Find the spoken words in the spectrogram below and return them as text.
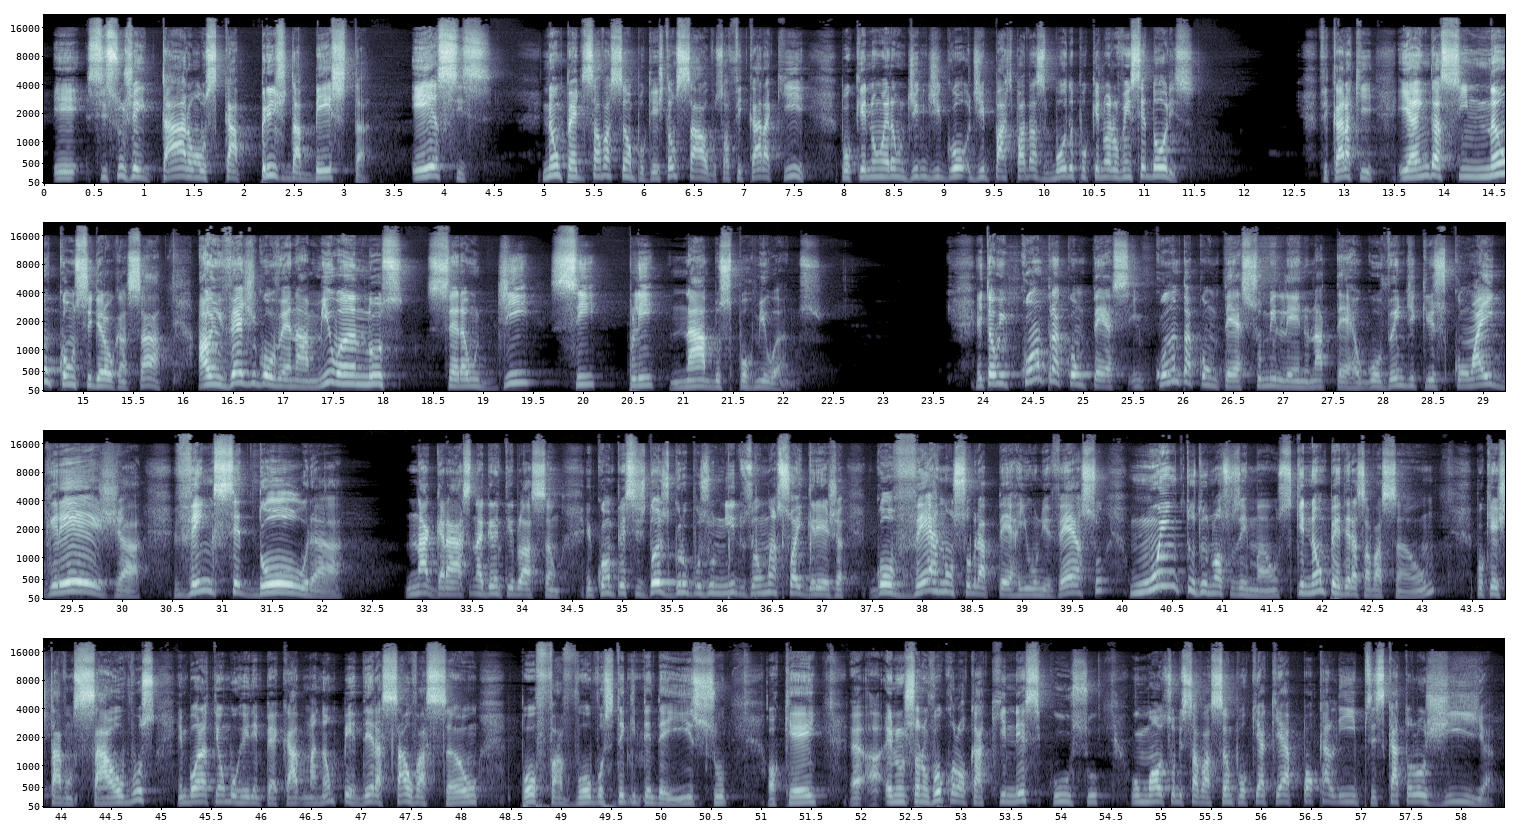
e se sujeitaram aos caprichos da besta, esses não perdem salvação, porque estão salvos, só ficaram aqui porque não eram dignos de, de participar das bodas, porque não eram vencedores ficar aqui e ainda assim não conseguir alcançar, ao invés de governar mil anos, serão disciplinados por mil anos. Então, enquanto acontece, enquanto acontece o milênio na terra, o governo de Cristo com a igreja vencedora, na graça, na grande tribulação, enquanto esses dois grupos unidos em uma só igreja governam sobre a terra e o universo, muitos dos nossos irmãos que não perderam a salvação, porque estavam salvos, embora tenham morrido em pecado, mas não perderam a salvação. Por favor, você tem que entender isso, ok? É, eu só não vou colocar aqui nesse curso o modo sobre salvação, porque aqui é apocalipse, escatologia.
